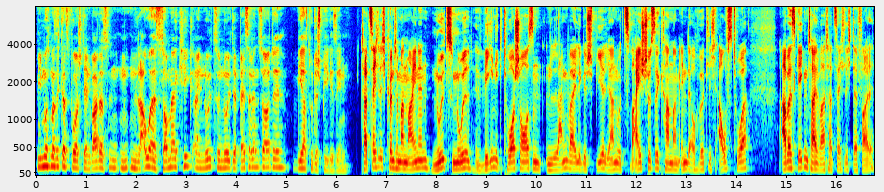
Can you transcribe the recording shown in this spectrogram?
wie muss man sich das vorstellen? War das ein, ein, lauer Sommerkick, ein 0 zu 0 der besseren Sorte? Wie hast du das Spiel gesehen? Tatsächlich könnte man meinen, 0 zu 0, wenig Torchancen, ein langweiliges Spiel. Ja, nur zwei Schüsse kamen am Ende auch wirklich aufs Tor. Aber das Gegenteil war tatsächlich der Fall.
